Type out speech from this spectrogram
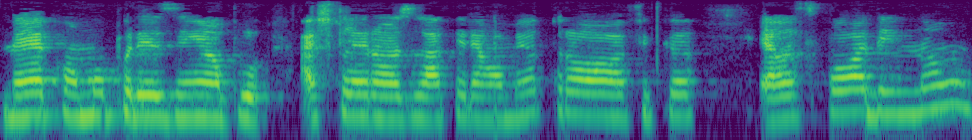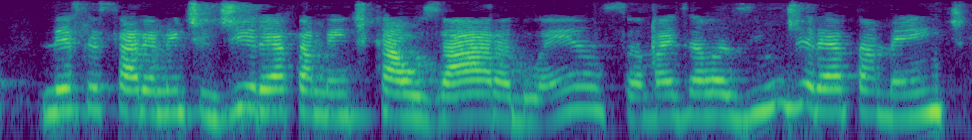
né, como por exemplo a esclerose lateral amiotrófica, elas podem não necessariamente diretamente causar a doença, mas elas indiretamente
